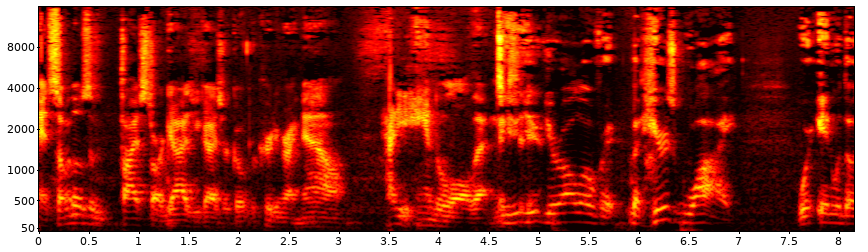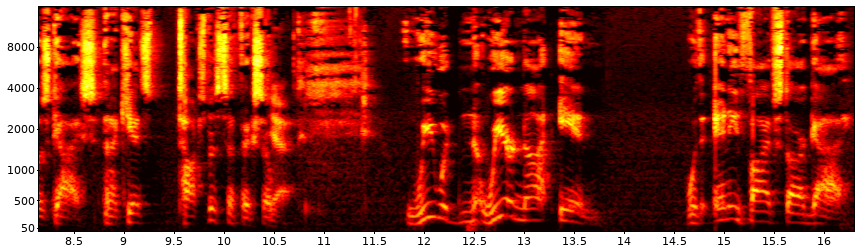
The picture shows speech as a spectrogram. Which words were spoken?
and some of those five star guys you guys are go recruiting right now. How do you handle all that? So you, it you, in? you're all over it. But here's why we're in with those guys, and I can't talk specifics. So yeah, we would n- we are not in with any five star guy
